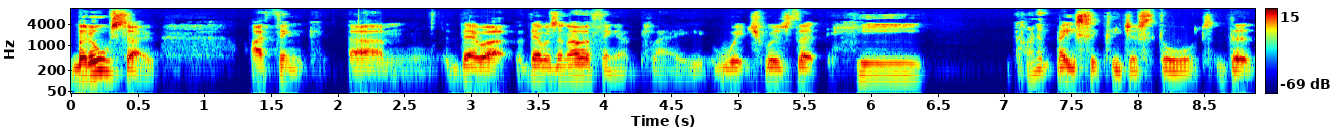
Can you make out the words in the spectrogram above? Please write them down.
But also, I think um, there were there was another thing at play, which was that he kind of basically just thought that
